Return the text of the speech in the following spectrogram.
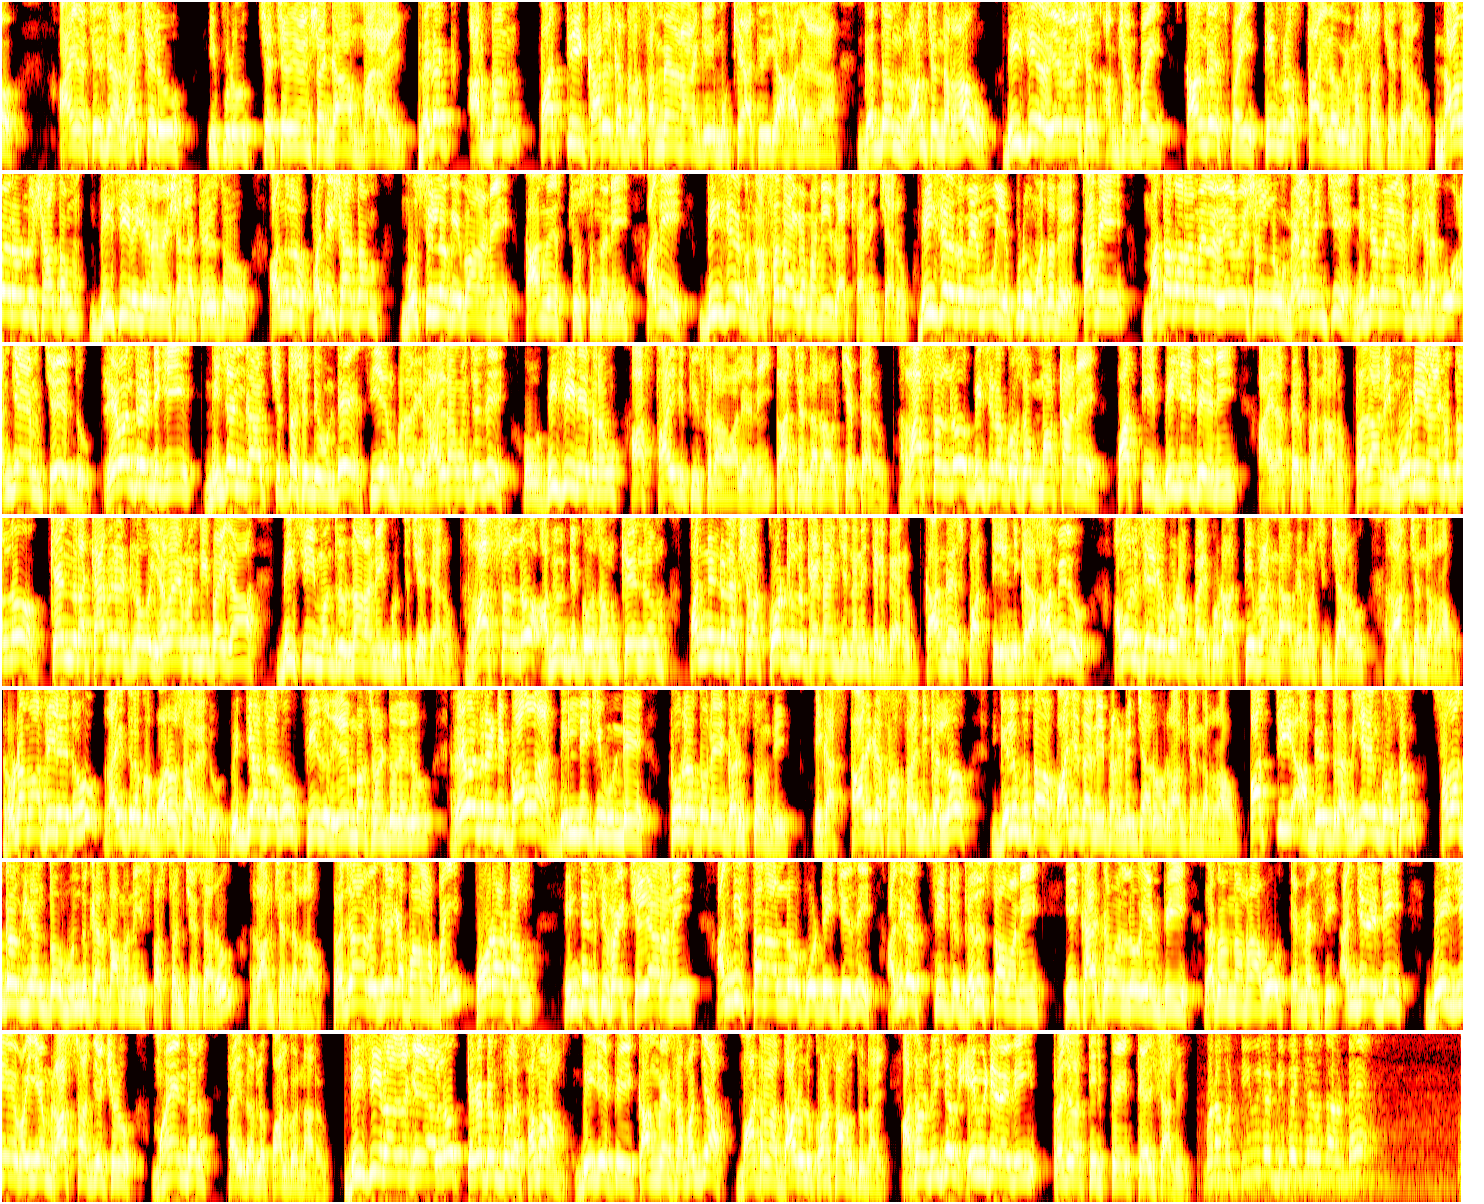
ఆయన చేసిన వ్యాఖ్యలు ఇప్పుడు చర్చనీయాంశంగా మారాయి. మెదక్ అర్బన్ పార్టీ కార్యకర్తల సమ్మేళనానికి ముఖ్య అతిథిగా హాజరైన గద్దం రామచంద్రరావు బీసీల రిజర్వేషన్ అంశంపై కాంగ్రెస్ పై తీవ్ర స్థాయిలో విమర్శలు చేశారు. నలభై రెండు శాతం బీసీ రిజర్వేషన్ల పేరుతో అందులో పది శాతం ముస్లింలకు ఇవ్వాలని కాంగ్రెస్ చూస్తుందని అది బీసీలకు నష్టదాయకమని వ్యాఖ్యానించారు. బీసీలకు మేము ఎప్పుడూ మద్దతే కానీ మతపరమైన రిజర్వేషన్లను మేళవించి నిజమైన బీసీలకు అన్యాయం చేయొద్దు. రేవంత్ రెడ్డికి నిజంగా చిత్తశుద్ధి ఉంటే సీఎం పదవికి రాజీనామా చేసి ఓ బీసీ నేతను ఆ స్థాయికి తీసుకురావాలి అని రామచంద్రరావు చెప్పారు. రాష్ట్రంలో బీసీల కోసం మాట్లాడే పార్టీ బీజేపీ అని ఆయన పేర్కొన్నారు. ప్రధాని మోడీ నాయకత్వంలో కేంద్ర కేబినెట్లో ఇరవై మంది పైగా బీసీ మంత్రులు ఉన్నారని గుర్తు చేశారు. రాష్ట్రంలో అభివృద్ధి కోసం కేంద్రం పన్నెండు లక్షల కోట్లను కేటాయించిందని తెలిపారు. కాంగ్రెస్ పార్టీ ఎన్నికల హామీలు అమలు చేయకపోవడంపై కూడా తీవ్రంగా విమర్శించారు రామచంద్రరావు. రుణమాఫీ లేదు రైతులకు భరోసా లేదు విద్యార్థులకు ఫీజు రియంబర్స్మెంట్ లేదు. రేవంత్ రెడ్డి పాలన ఢిల్లీకి ఉండే టూర్లతోనే గడుస్తోంది. ఇక స్థానిక సంస్థల ఎన్నికల్లో గెలుపు తమ బాధ్యత అని ప్రకటించారు రామచంద్రరావు. పార్టీ అభ్యర్థుల విజయం కోసం సమగ్ర వ్యూహంతో ముందుకెళ్తామని స్పష్టం చేశారు రామచంద్రరావు. ప్రజా వ్యతిరేక పాలనపై పోరాటం ఇంటెన్సిఫైడ్ చేయాలని అన్ని స్థానాల్లో పోటీ చేసి అధిక సీట్లు గెలుస్తామని ఈ కార్యక్రమంలో MP Raghunandan Rao MLC Anji Reddy BJYM రాష్ట్ర అధ్యక్షుడు మహేందర్ తదితరులు పాల్గొన్నారు. బీసీ రాజకీయాల్లో తెగతెంపుల సమరం బీజేపీ కాంగ్రెస్ల మధ్య మాటల దాడులు కొనసాగుతున్నాయి. అసలు నిజం ఏమిటి అనేది ప్రజల తీర్పే తేల్చాలి. మనకు టీవీలో డిబేట్ జరుగుతూ ఉంటే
